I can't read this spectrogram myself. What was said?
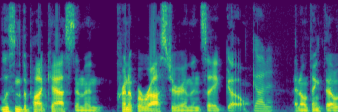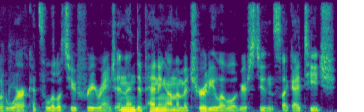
listen to the podcast, and then print up a roster, and then say go. Got it. I don't think that would work. It's a little too free range. And then depending on the maturity level of your students, like I teach,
